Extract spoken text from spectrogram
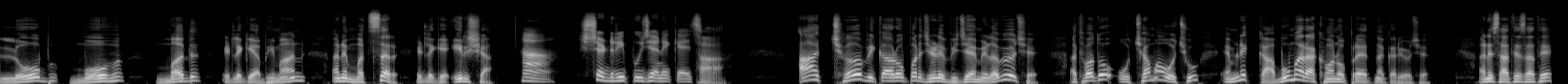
લોભ મોહ મદ એટલે કે અભિમાન અને મત્સર એટલે કે ઈર્ષા હા ષડરીપુ જેને કહે છે. હા. આ છ વિકારો પર જેણે વિજય મેળવ્યો છે અથવા તો ઓછામાં ઓછું એમને કાબૂમાં રાખવાનો પ્રયત્ન કર્યો છે. અને સાથે સાથે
